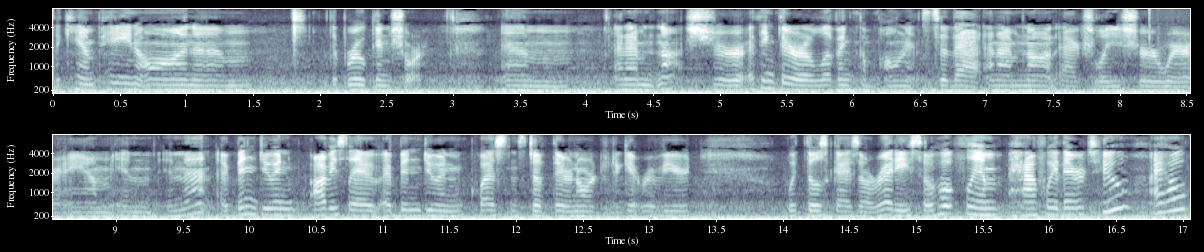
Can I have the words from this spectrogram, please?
the campaign on um, the Broken Shore. Um, and I'm not sure. I think there are 11 components to that, and I'm not actually sure where I am in in that. I've been doing, obviously, I've, I've been doing quests and stuff there in order to get revered with those guys already. So hopefully, I'm halfway there too. I hope.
